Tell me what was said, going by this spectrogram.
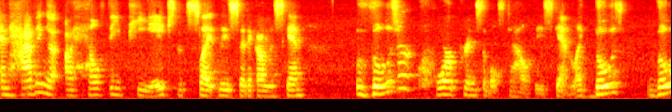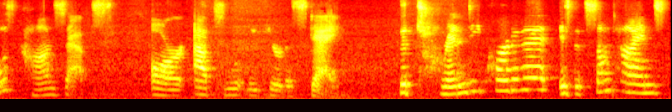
and having a, a, healthy pH that's slightly acidic on the skin, those are core principles to healthy skin. Like those those concepts are absolutely here to stay. The trendy part of it is that sometimes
